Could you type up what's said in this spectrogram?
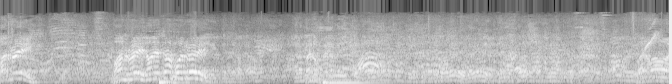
Juan Rey. Juan Rey, ¿dónde está Juan Rey? Bueno. Bueno, vamos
